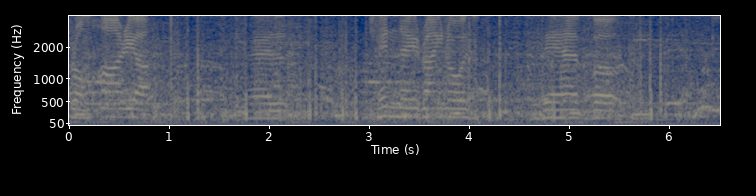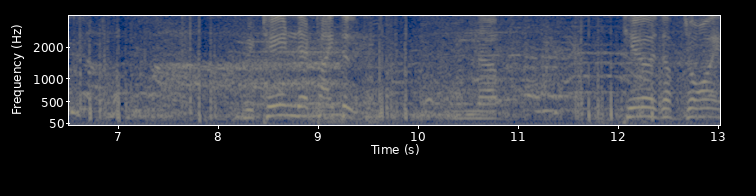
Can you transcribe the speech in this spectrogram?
from Arya. Well, Chennai Rhinos, they have uh, retained their title. Uh, tears of joy,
